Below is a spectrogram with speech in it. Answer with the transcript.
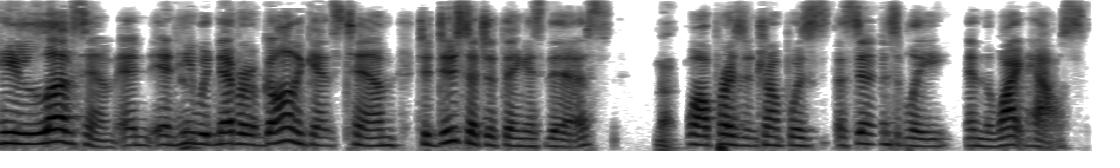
He loves him and and he would never have gone against him to do such a thing as this. No. While President Trump was ostensibly in the White House.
